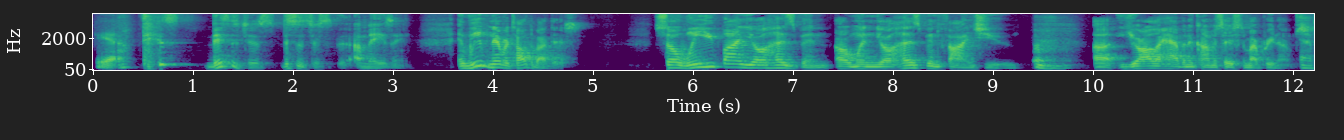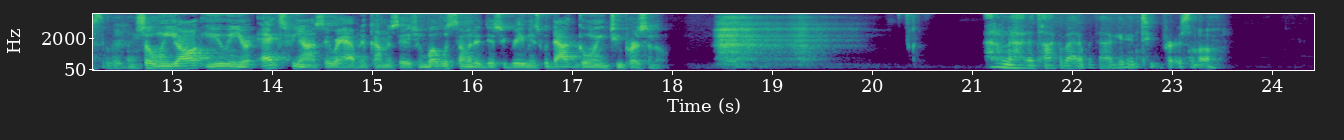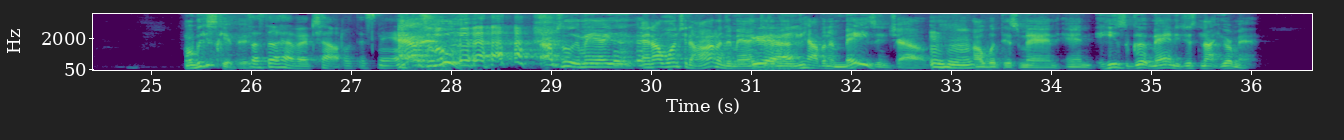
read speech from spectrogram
Yeah. this this is just this is just amazing, and we've never talked about this. So when you find your husband, or when your husband finds you, uh, y'all are having a conversation about prenups. Absolutely. So when y'all, you and your ex fiance were having a conversation, what was some of the disagreements without going too personal? I don't know how to talk about it without getting too personal. Well, we can skip it. So I still have a child with this man. Absolutely, absolutely, man. And I want you to honor the man. 'cause, I Yeah. mean, you have an amazing child uh, with this man, and he's a good man. He's just not your man.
